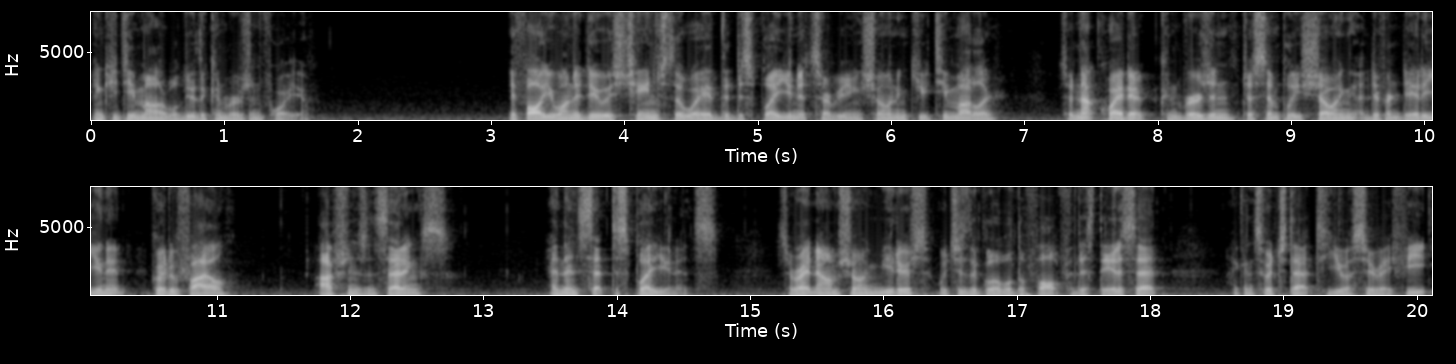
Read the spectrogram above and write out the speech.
and QT will do the conversion for you. If all you want to do is change the way the display units are being shown in QT Modeler, so not quite a conversion, just simply showing a different data unit, go to File, Options and Settings, and then Set Display Units. So right now I'm showing meters, which is the global default for this data set. I can switch that to US Survey Feet.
